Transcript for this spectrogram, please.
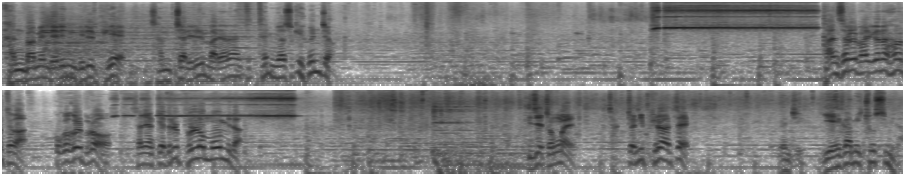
간밤에 내린 비를 피해 잠자리를 마련한 듯한 녀석의 흔적. 단서를 발견한 헌터가 호각을 불어 사냥개들을 불러 모읍니다. 이제 정말 작전이 필요한 때 왠지 예감이 좋습니다.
